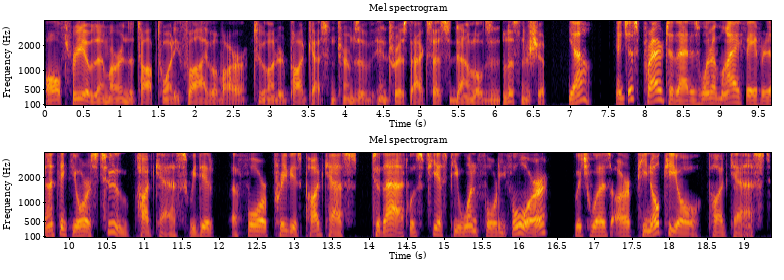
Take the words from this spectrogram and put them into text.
all three of them are in the top 25 of our 200 podcasts in terms of interest, access, downloads, and listenership. yeah. And just prior to that is one of my favorite, and I think yours too, podcasts. We did uh, four previous podcasts to that was TSP 144, which was our Pinocchio podcast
